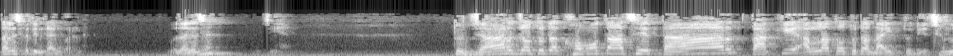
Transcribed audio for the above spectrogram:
তাহলে সেদিন কায়েম করে না। বোঝা গেছে? জি। তো যার যতটা ক্ষমতা আছে, তার, তাকে আল্লাহ ততটা দায়িত্ব দিয়েছেন।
